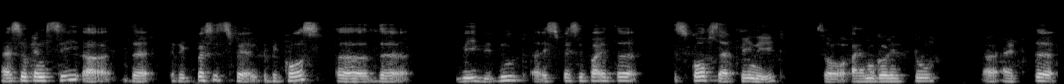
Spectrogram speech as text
As you can see, uh, the request is failed because uh, the we didn't uh, specify the scopes that we need. So I am going to uh, add the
